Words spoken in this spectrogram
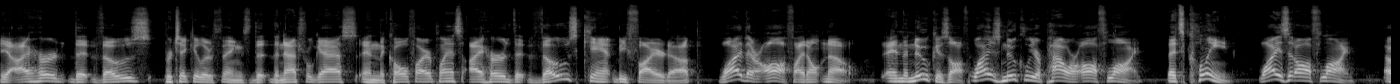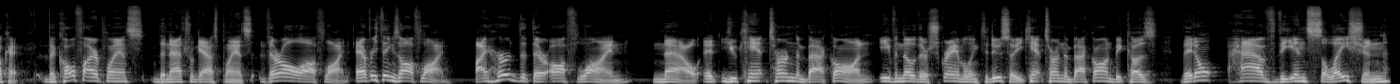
Yeah, I heard that those particular things, the, the natural gas and the coal fire plants, I heard that those can't be fired up. Why they're off, I don't know. And the nuke is off. Why is nuclear power offline? That's clean. Why is it offline? Okay, the coal fire plants, the natural gas plants, they're all offline. Everything's offline. I heard that they're offline now. It, you can't turn them back on, even though they're scrambling to do so. You can't turn them back on because they don't have the insulation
